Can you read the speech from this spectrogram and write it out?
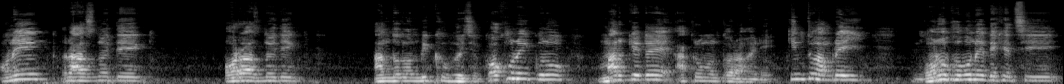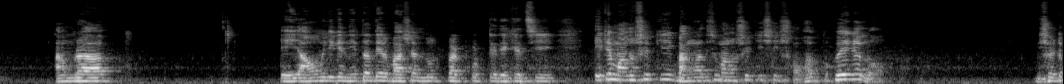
অনেক রাজনৈতিক, অরাজনৈতিক আন্দোলন বিক্ষোভ হয়েছে। কখনোই কোনো মার্কেটে আক্রমণ করা হয়নি। কিন্তু আমরা এই গণভবনে দেখেছি, আমরা এই আওয়ামী লীগের নেতাদের বাসা লুটপাট করতে দেখেছি। এটা মানুষের কি বাংলাদেশের মানুষের কি সেই স্বভাব হয়ে গেল? বিষয়টা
